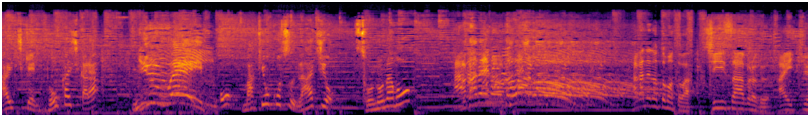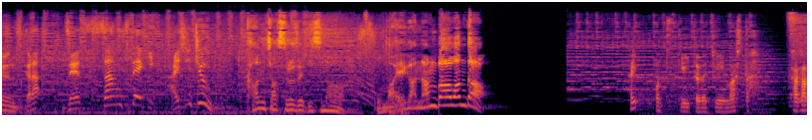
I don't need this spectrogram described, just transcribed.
愛知県東海市からニューウェイブを巻き起こすラジオ。その名も？鋼のトマ鋼のトマトはシーサーブログ iTunes から絶賛不定期配信中。ト感謝するぜリスナー。お前がナンバーワンだ。はい、お聞きいただきました。鋼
